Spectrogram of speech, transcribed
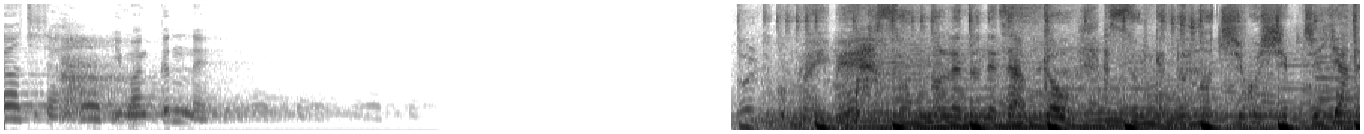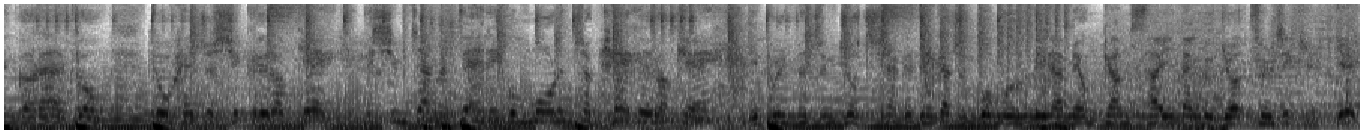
헤어지자. 이만 끝내. 널 두고 maybe 속 놀라 눈에 담고 한순간도 놓치고 싶지 않은 걸 알고 또 해줘 시끄럽게 내 심장을 때리고 모른 척해 그렇게 이 불면증조차 그대가 준 보물이라면 감사히 난 그 곁을 지킬게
